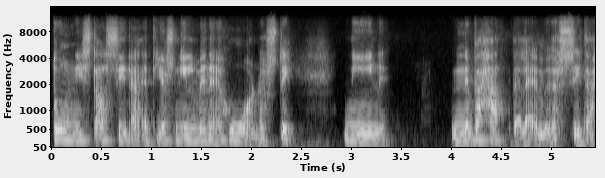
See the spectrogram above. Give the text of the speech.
tunnistaa sitä, että jos niillä menee huonosti, niin ne vähättelee myös sitä,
